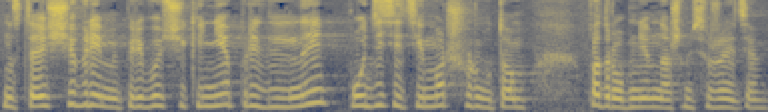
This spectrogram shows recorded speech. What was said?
В настоящее время перевозчики не определены по 10 маршрутам. Подробнее в нашем сюжете.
